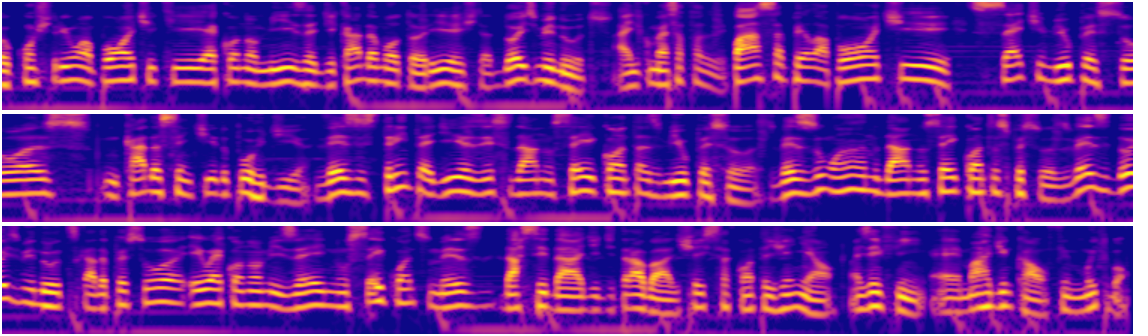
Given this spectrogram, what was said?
eu construí uma ponte que economiza de cada motorista dois minutos. Aí ele começa a fazer. Passa pela ponte 7 mil pessoas em cada sentido por dia. Vezes 30 dias, isso dá não sei quantas mil pessoas. Vezes um ano, dá não sei quantas pessoas. Vezes dois minutos cada pessoa, eu economizei não sei quantos meses da cidade de trabalho. Achei essa conta genial. Mas enfim, é Margin Call, filme muito bom.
